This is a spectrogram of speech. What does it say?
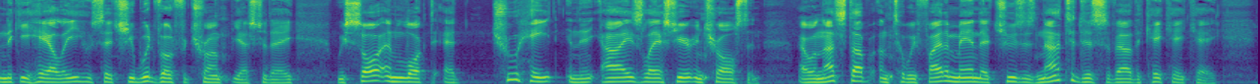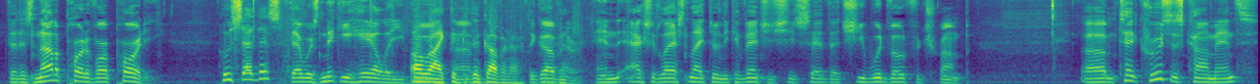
Nikki Haley, who said she would vote for Trump yesterday. We saw and looked at true hate in the eyes last year in Charleston. I will not stop until we fight a man that chooses not to disavow the KKK, that is not a part of our party. Who said this? That was Nikki Haley. The, oh, right, the, um, the governor. The governor. Okay. And actually, last night during the convention, she said that she would vote for Trump. Um, Ted Cruz's comment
